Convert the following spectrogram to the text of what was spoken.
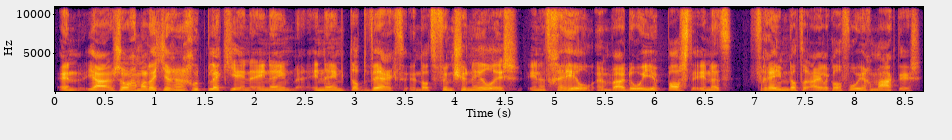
En ja, zorg maar dat je er een goed plekje in inneemt, inneemt dat werkt en dat functioneel is in het geheel. En waardoor je past in het frame dat er eigenlijk al voor je gemaakt is.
